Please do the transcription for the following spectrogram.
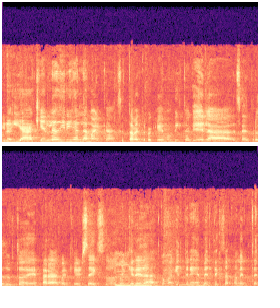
¿Y a quién le diriges la marca? Exactamente, porque hemos visto que la, o sea, el producto es para cualquier sexo, cualquier edad. ¿Como a quién tenés en mente exactamente?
